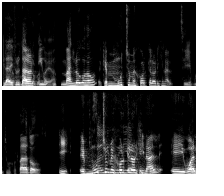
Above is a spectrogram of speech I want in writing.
La más disfrutaron locos y todavía. más locos aún Es que es mucho mejor que la original. Sí, es mucho mejor. para todos. Y es mucho mejor que que original e igual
